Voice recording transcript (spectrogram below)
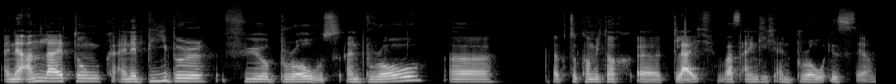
eine Anleitung, eine Bibel für Bros. Ein Bro, äh, dazu komme ich noch äh, gleich, was eigentlich ein Bro ist, ja.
